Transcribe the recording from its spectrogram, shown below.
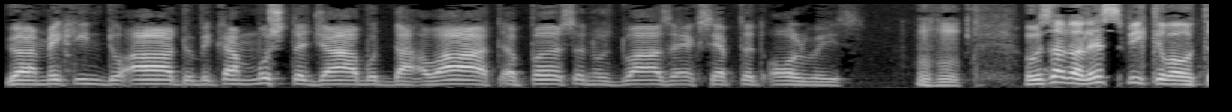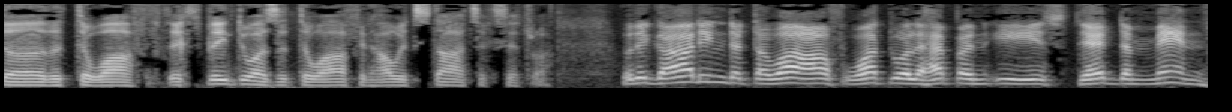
you are making dua to become mustajabud da'wat, a person whose duas are accepted always. Mm-hmm. Let's speak about uh, the tawaf. Explain to us the tawaf and how it starts, etc. regarding the tawaf, what will happen is that the men,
